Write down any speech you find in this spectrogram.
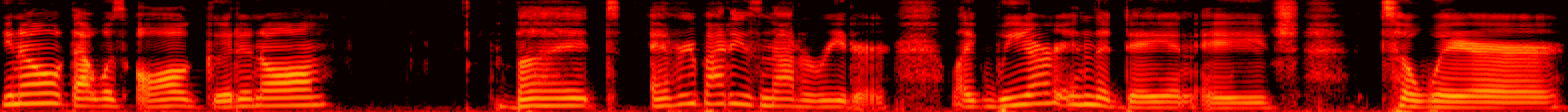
you know, that was all good and all. But everybody's not a reader. Like, we are in the day and age to where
